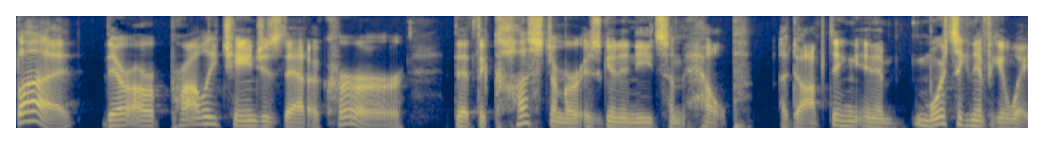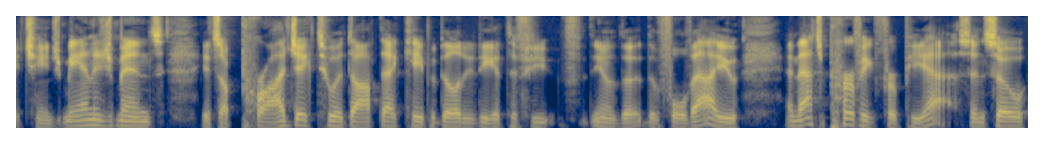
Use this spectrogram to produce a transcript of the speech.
but there are probably changes that occur that the customer is going to need some help adopting in a more significant way change management. It's a project to adopt that capability to get the you know the, the full value and that's perfect for ps and so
